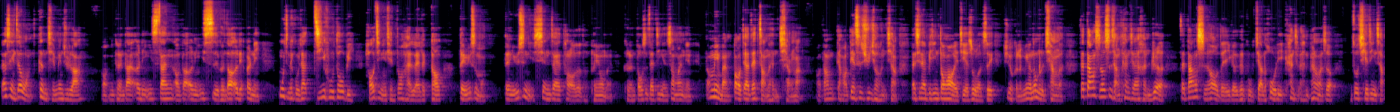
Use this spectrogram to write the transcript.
但是你再往更前面去拉。哦，你可能到二零一三哦，到二零一四，可能到二零二零，目前的股价几乎都比好几年前都还来得高，等于什么？等于是你现在套牢的朋友们，可能都是在今年上半年，当面板报价在涨得很强嘛，啊，当刚好电视需求很强，但现在毕竟冬奥也结束了，所以需求可能没有那么的强了。在当时候市场看起来很热，在当时候的一个一个股价的获利看起来很漂亮的时候，你做切进场，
